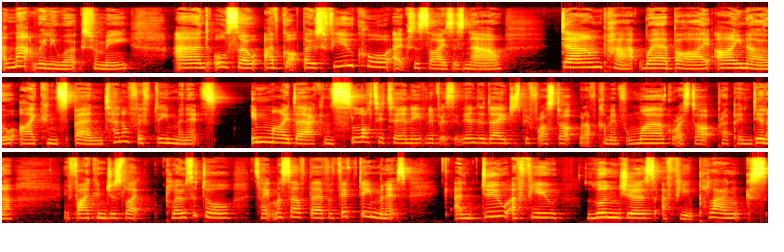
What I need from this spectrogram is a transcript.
and that really works for me. And also, I've got those few core exercises now down pat whereby I know I can spend ten or fifteen minutes in my day, I can slot it in, even if it's at the end of the day, just before I start, when I've come in from work or I start prepping dinner. If I can just like close the door, take myself there for 15 minutes and do a few lunges, a few planks,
